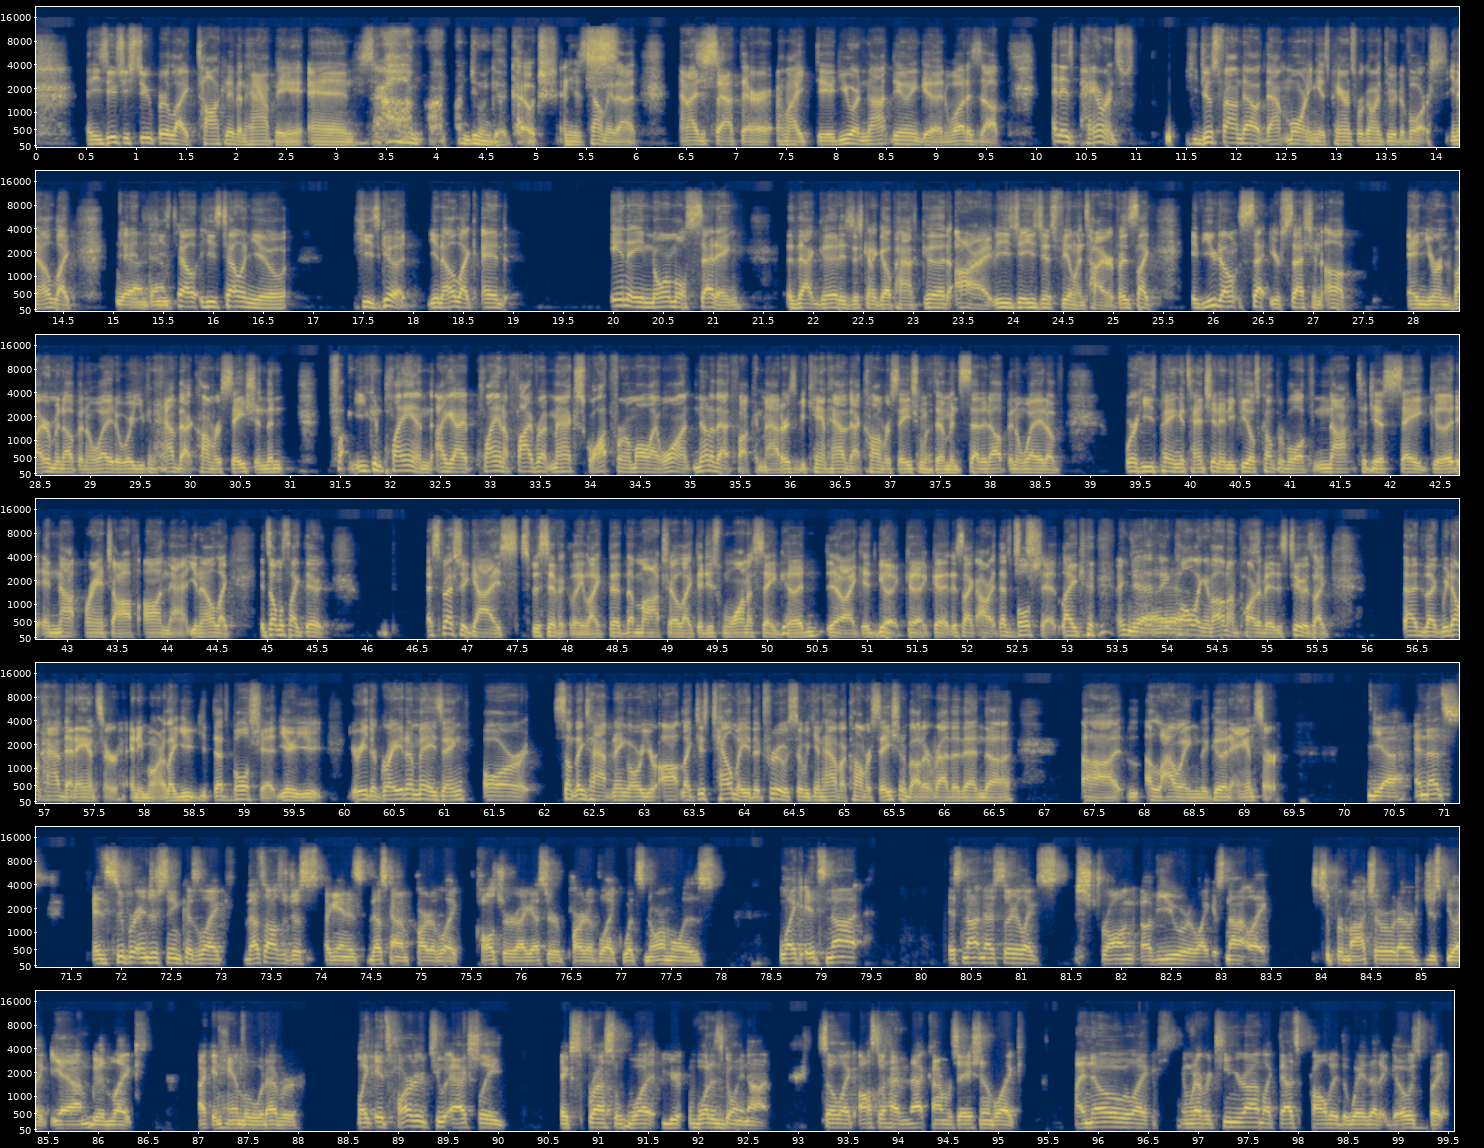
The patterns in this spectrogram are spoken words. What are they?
and he's usually super like talkative and happy. And he's like, oh, I'm I'm doing good, coach. And he was telling me that, and I just sat there. I'm like, dude, you are not doing good. What is up? And his parents. He just found out that morning his parents were going through a divorce. You know, like, yeah, and he's tell he's telling you he's good. You know, like, and in a normal setting, that good is just going to go past good. All right, he's, he's just feeling tired. But it's like if you don't set your session up and your environment up in a way to where you can have that conversation, then you can plan. I, I plan a five rep max squat for him all I want. None of that fucking matters if you can't have that conversation with him and set it up in a way of where he's paying attention and he feels comfortable if not to just say good and not branch off on that. You know, like it's almost like they're especially guys specifically, like the the macho, like they just want to say good. They're like good, good, good. It's like, all right, that's bullshit. Like, and yeah, I think yeah. calling him out on part of it is too is like, like we don't have that answer anymore. Like you, that's bullshit. You you you're either great and amazing, or something's happening, or you're off. Like just tell me the truth so we can have a conversation about it rather than the uh, allowing the good answer. Yeah, and that's it's super interesting because like that's also just again is that's kind of part of like culture i guess or part of like what's normal is like it's not it's not necessarily like strong of you or like it's not like super macho or whatever to just be like yeah i'm good like i can handle whatever like it's harder to actually express what you're what is going on so like also having that conversation of like i know like in whatever team you're on like that's probably the way that it goes but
